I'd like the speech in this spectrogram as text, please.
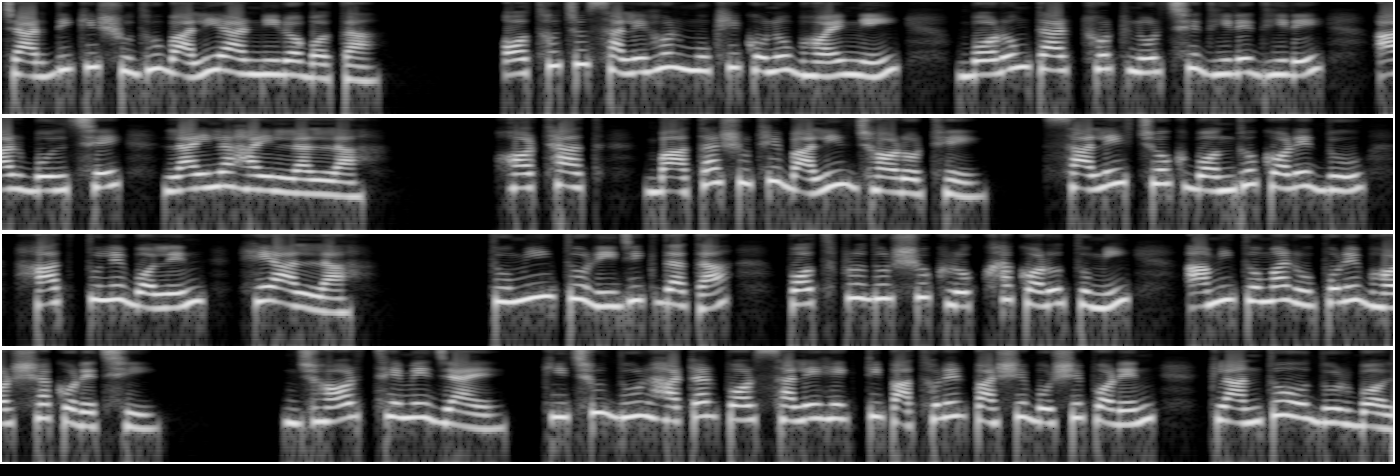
চারদিকে শুধু বালি আর নীরবতা। অথচ সালেহর মুখে কোনো ভয় নেই, বরং তার ঠোঁট নড়ছে ধীরে ধীরে, আর বলছে লাইলা হাইল্লাল্লাহ হঠাৎ বাতাস উঠে বালির ঝড় ওঠে। সালেহ চোখ বন্ধ করে দু হাত তুলে বলেন, হে আল্লাহ, তুমি তো রিজিকদাতা, পথপ্রদর্শক রক্ষা করো তুমি, আমি তোমার উপরে ভরসা করেছি। ঝড় থেমে যায়। কিছু দূর হাঁটার পর সালেহ একটি পাথরের পাশে বসে পড়েন, ক্লান্ত ও দুর্বল।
